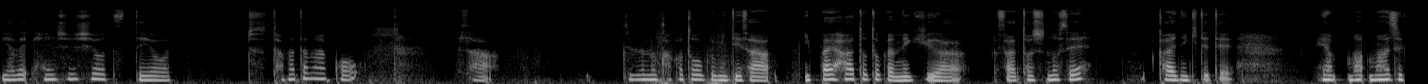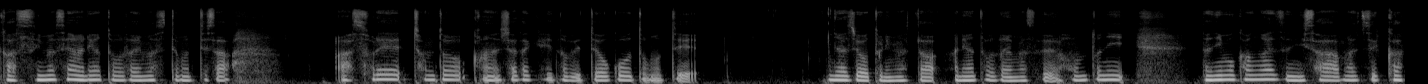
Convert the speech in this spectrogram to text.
やべ編集しようっつってよ。ちょっとたまたまこうさ自分の過去トーク見てさいっぱいハートとかネギがさ年の瀬買いに来てていやまマジかすいませんありがとうございますって思ってさあそれちゃんと感謝だけ述べておこうと思ってラジオを撮りました。ありがとうございます。本当に何も考えずにさマジで課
